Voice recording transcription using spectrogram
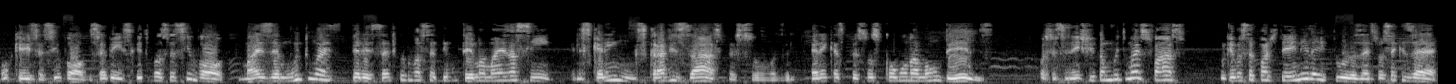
ok, você se envolve. Se é bem escrito, você se envolve. Mas é muito mais interessante quando você tem um tema mais assim. Eles querem escravizar as pessoas, eles querem que as pessoas comam na mão deles. Você se identifica muito mais fácil. Porque você pode ter N leituras aí. Se você quiser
